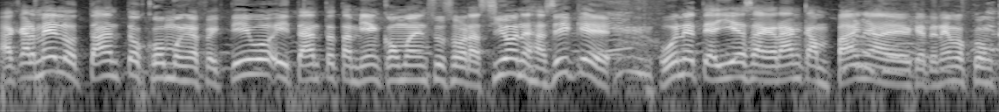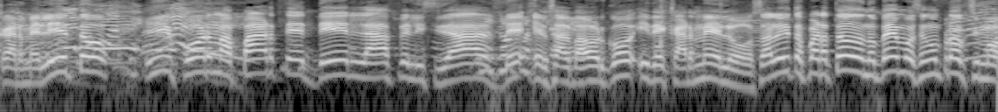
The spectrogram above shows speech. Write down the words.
a Carmelo, tanto como en efectivo y tanto también como en sus oraciones. Así que únete allí a esa gran campaña eh, que tenemos con Carmelito y forma parte de la felicidad de El Salvador Go y de Carmelo. Saluditos para todos. Nos vemos en un próximo.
